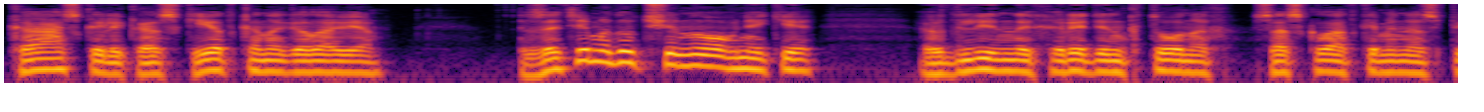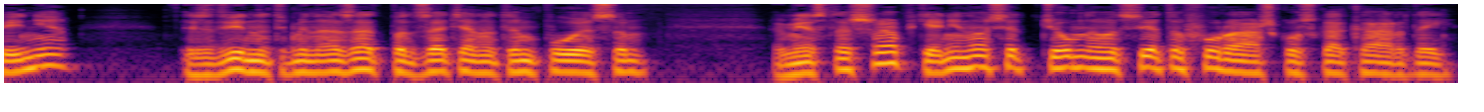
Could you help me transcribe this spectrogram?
каска или каскетка на голове. Затем идут чиновники в длинных редингтонах со складками на спине, сдвинутыми назад под затянутым поясом, Вместо шапки они носят темного цвета фуражку с кокардой.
